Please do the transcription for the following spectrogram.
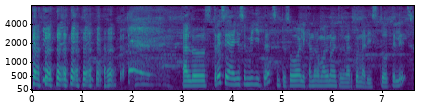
a los 13 años en Villitas empezó Alejandro Magno a entrenar con Aristóteles.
